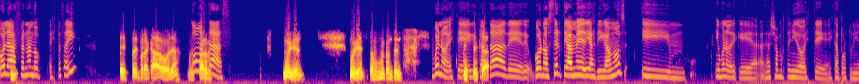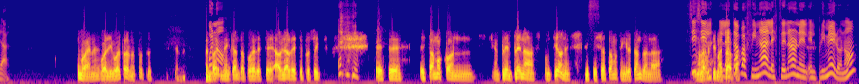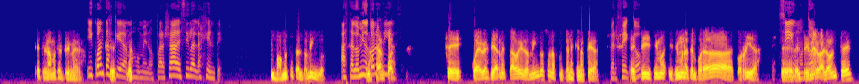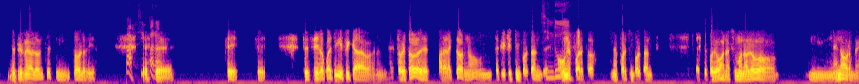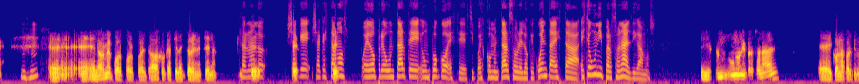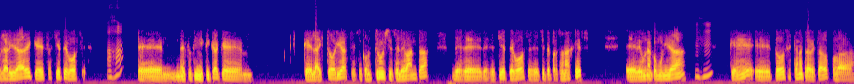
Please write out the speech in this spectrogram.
Hola, Fernando, ¿estás ahí? Estoy por acá, hola. ¿Cómo estás? Muy bien, muy bien, estamos muy contentos. Bueno, este, encantada de, conocerte a medias, digamos, y, y bueno, de que hayamos tenido este esta oportunidad. Bueno, igual igual para nosotros. Me encanta poder este hablar de este proyecto. este estamos con en, plenas funciones, este, ya estamos ingresando en la Sí, sí, en, la etapa. final, estrenaron el, primero, ¿no? Estrenamos el primero. ¿Y cuántas quedan más o menos? Para ya decirle a la gente. Vamos hasta el domingo. ¿Hasta el domingo, todos los días? Sí, jueves, viernes, sábado y domingo son las funciones que nos quedan. Perfecto. Eh, sí, hicimos, hicimos una temporada corrida. Este, del primero al once, del primero al once, sin, todos los días. Ah, sí, este, sí, Sí, lo cual significa, sobre todo para el actor, ¿no? Un sacrificio importante, o un esfuerzo, un esfuerzo importante. Este, porque bueno, es un monólogo mm, enorme, eh, enorme por, por, el trabajo que hace el actor en escena. Fernando, ya que ya que estamos, puedo preguntarte un poco, este, si puedes comentar sobre lo que cuenta esta este unipersonal, digamos. Sí, es un unipersonal eh, con la particularidad de que es a siete voces. Ajá. Eh, eso significa que, que la historia se, se construye, se levanta desde, desde siete voces, de siete personajes eh, de una comunidad que todos están atravesados por la,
